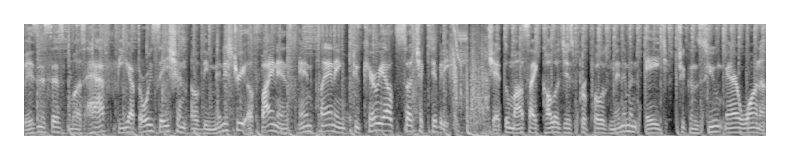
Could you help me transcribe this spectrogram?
Businesses must have the authorization of the Ministry of Finance and Planning to carry out such activity. Chetumal psychologists propose minimum age to consume marijuana.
